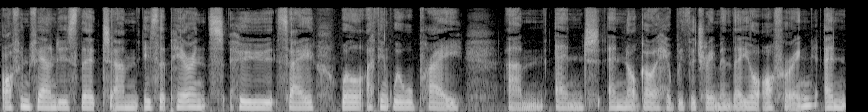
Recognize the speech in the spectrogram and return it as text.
often found is that um, is that parents who say, "Well, I think we will pray," um, and and not go ahead with the treatment that you're offering, and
